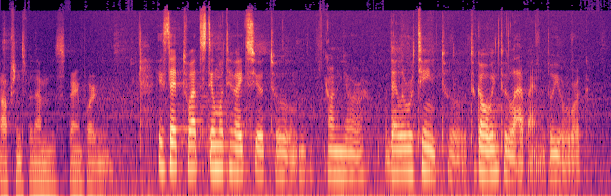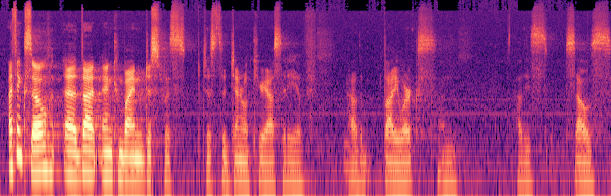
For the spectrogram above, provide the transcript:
options for them is very important. Is that what still motivates you to, on your daily routine, to, to go into the lab and do your work? I think so. Uh, that and combined just with just the general curiosity of how the body works and how these cells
